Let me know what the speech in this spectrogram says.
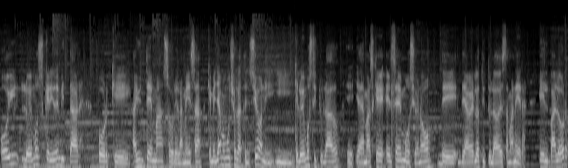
Hoy lo hemos querido invitar porque hay un tema sobre la mesa que me llama mucho la atención y, que lo hemos titulado, eh, y además que él se emocionó de, de haberlo titulado de esta manera, el valor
